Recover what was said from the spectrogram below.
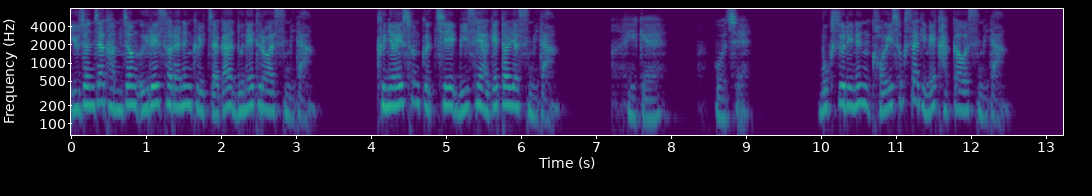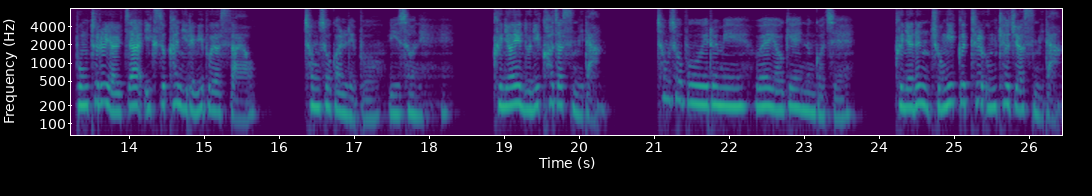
유전자 감정 의뢰서라는 글자가 눈에 들어왔습니다. 그녀의 손끝이 미세하게 떨렸습니다. 이게 뭐지? 목소리는 거의 속삭임에 가까웠습니다. 봉투를 열자 익숙한 이름이 보였어요. 청소관리부 이선희. 그녀의 눈이 커졌습니다. 청소부 이름이 왜 여기에 있는 거지? 그녀는 종이 끝을 움켜쥐었습니다.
